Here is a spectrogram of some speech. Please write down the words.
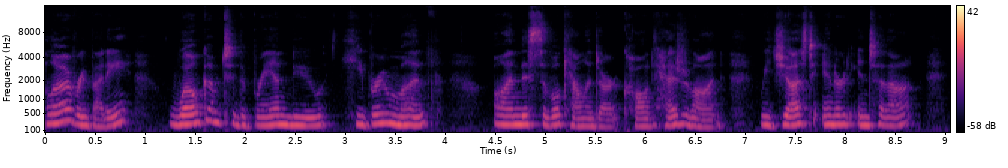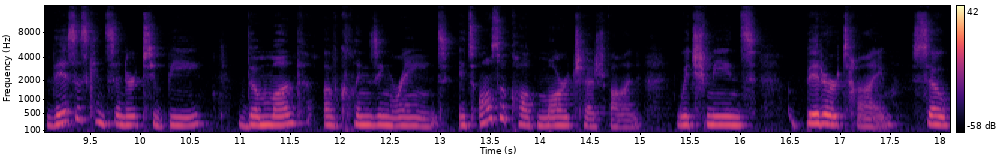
Hello, everybody. Welcome to the brand new Hebrew month on this civil calendar called Heshvan. We just entered into that. This is considered to be the month of cleansing rains. It's also called Mar Heshvan, which means bitter time. So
